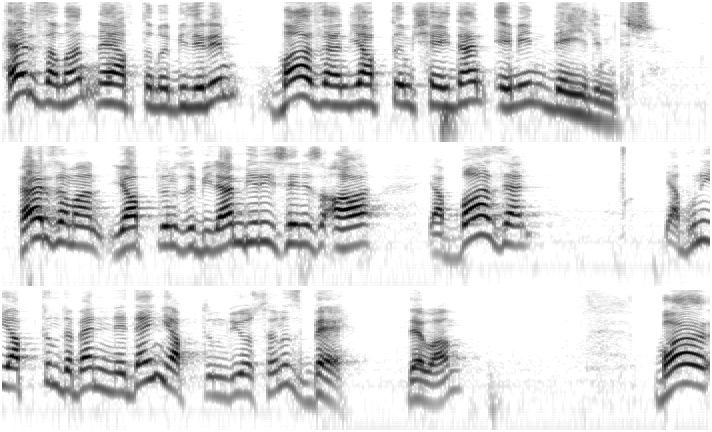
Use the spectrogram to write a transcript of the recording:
Her zaman ne yaptığımı bilirim. Bazen yaptığım şeyden emin değilimdir. her zaman yaptığınızı bilen biriyseniz A. Ya bazen ya bunu yaptım da ben neden yaptım diyorsanız B. Devam. Ba-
